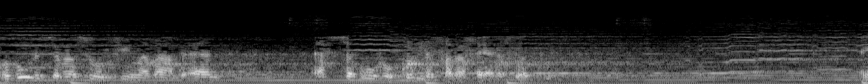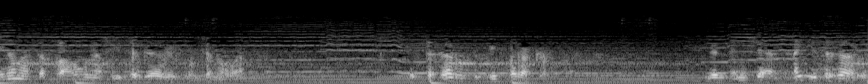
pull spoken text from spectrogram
وبولس الرسول فيما بعد قال أحسبوه كل فرح يا إخوتي. حينما تقعون في تجارب متنوعة التجارب بتجيب بركة للإنسان. أي تجارب؟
